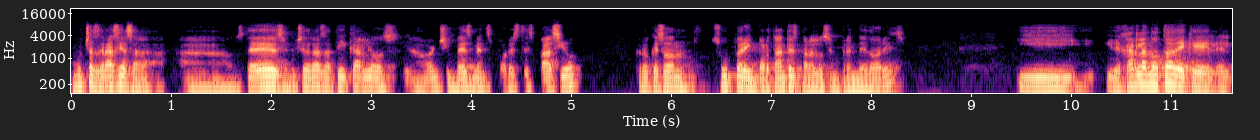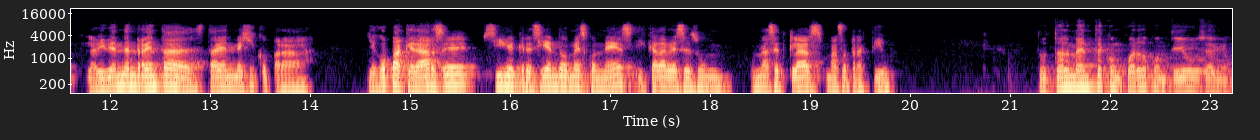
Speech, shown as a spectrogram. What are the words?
muchas gracias a, a ustedes, muchas gracias a ti, Carlos, y a Orange Investments por este espacio. Creo que son súper importantes para los emprendedores y, y, dejar la nota de que la vivienda en renta está en México para, llegó para quedarse, sigue creciendo mes con mes y cada vez es un, un asset class más atractivo. Totalmente concuerdo contigo, Eusebio.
